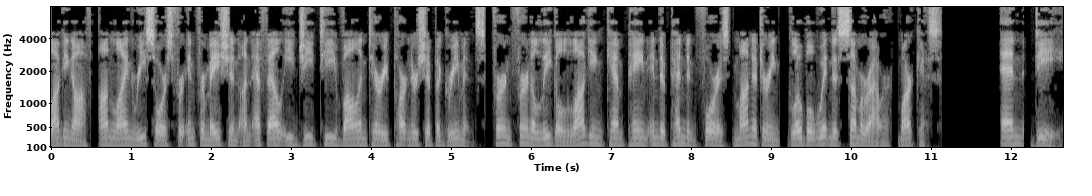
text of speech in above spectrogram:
Logging Off, online resource for information on FLEGT voluntary partnership agreements, Fern Fern Illegal Logging Campaign Independent Forest Monitoring, Global Witness Sommerauer, Marcus. N. D.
